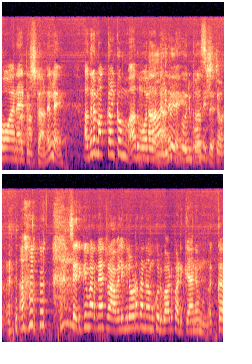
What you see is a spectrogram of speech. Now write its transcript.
പോവാനായിട്ട് ഇഷ്ടമാണ് അല്ലേ അതിൽ മക്കൾക്കും അതുപോലെ തന്നെയാണ് ശരിക്കും പറഞ്ഞാൽ ട്രാവലിങ്ങിലൂടെ തന്നെ നമുക്ക് ഒരുപാട് പഠിക്കാനും ഒക്കെ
